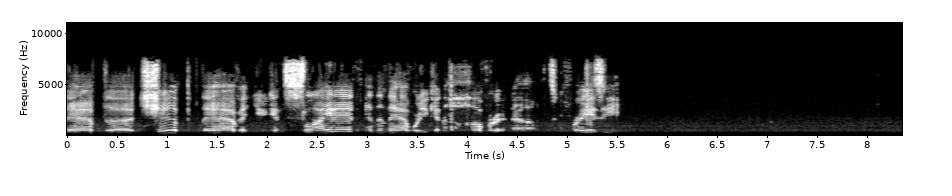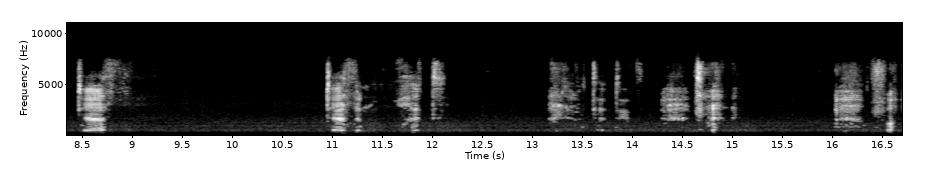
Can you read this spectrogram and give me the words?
they have the chip, they have it you can slide it, and then they have where you can hover it now. It's crazy. Death Death and what?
